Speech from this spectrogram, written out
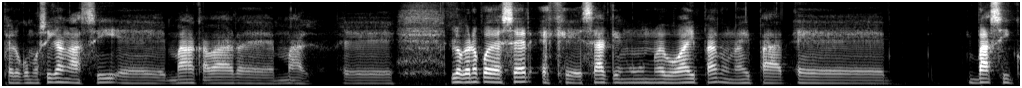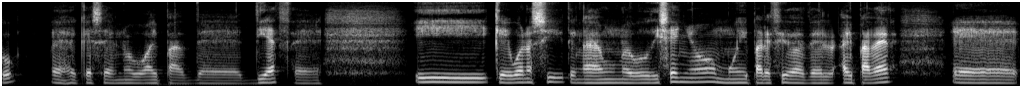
pero como sigan así, eh, va a acabar mal. lo que no puede ser es que saquen un nuevo iPad, un iPad básico, eh, que es el nuevo iPad de 10. Eh, y que bueno, sí, tenga un nuevo diseño muy parecido al del iPad Air. Eh,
